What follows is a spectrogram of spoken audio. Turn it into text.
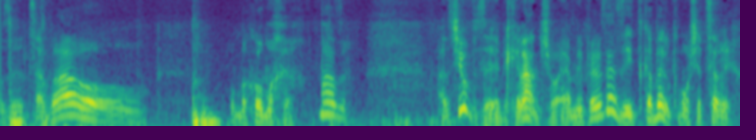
זה צבא או, או מקום אחר? מה זה? אז שוב, זה מכיוון שהוא היה מ"פ וזה, זה יתקבל כמו שצריך.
